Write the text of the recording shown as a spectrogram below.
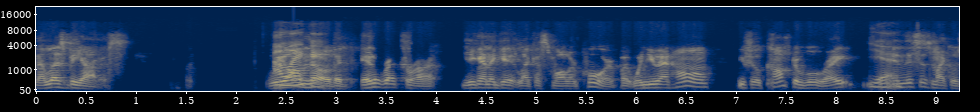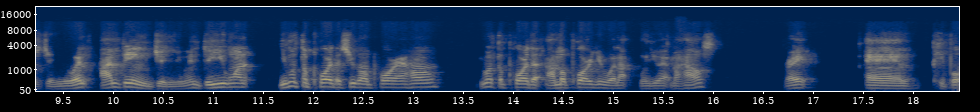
Now, let's be honest. We all know it. that in a restaurant, you're going to get like a smaller pour. But when you're at home, you feel comfortable, right? Yeah. And this is Michael's genuine. I'm being genuine. Do you want you want the pour that you're gonna pour at home? You want the pour that I'm gonna pour you when I, when you're at my house, right? And people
